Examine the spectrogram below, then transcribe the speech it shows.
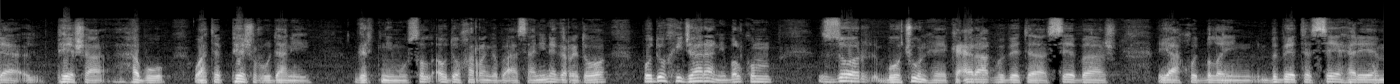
لە پێشا هەبوو، واتە پێش ڕوودانی گرتنی مووسڵ، ئەو دۆخە ڕەنگە بە ئاسانی نەگەڕێتەوە بۆ دۆخی جارانی، بەڵکوم زۆر بۆچوون هەیە کە عێراق ببێتە سێ بەش، یاخود بڵێین ببێتە سێ هەرێم.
